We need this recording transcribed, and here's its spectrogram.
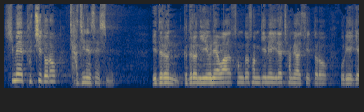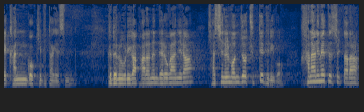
힘에 붙이도록 자진해서 했습니다. 이들은 그들은 이 은혜와 성도 섬김의 일에 참여할 수 있도록 우리에게 간곡히 부탁했습니다. 그들은 우리가 바라는 대로가 아니라 자신을 먼저 죽게 드리고 하나님의 뜻을 따라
